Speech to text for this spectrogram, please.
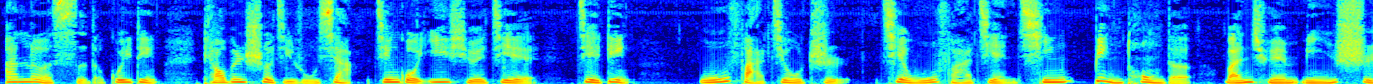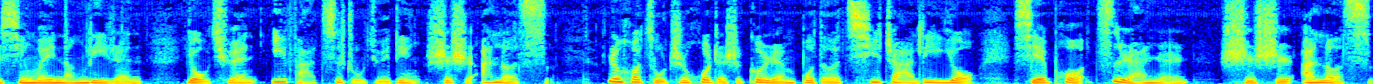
安乐死的规定，条文设计如下：经过医学界界定，无法救治且无法减轻病痛的完全民事行为能力人，有权依法自主决定实施安乐死。任何组织或者是个人不得欺诈、利诱、胁迫自然人实施安乐死。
